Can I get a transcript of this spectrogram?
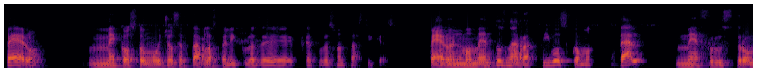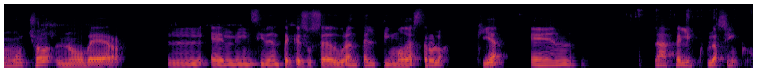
pero me costó mucho aceptar las películas de criaturas fantásticas. Pero en momentos narrativos como tal, me frustró mucho no ver el, incidente que sucede durante el timo de astrología en la película 5.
